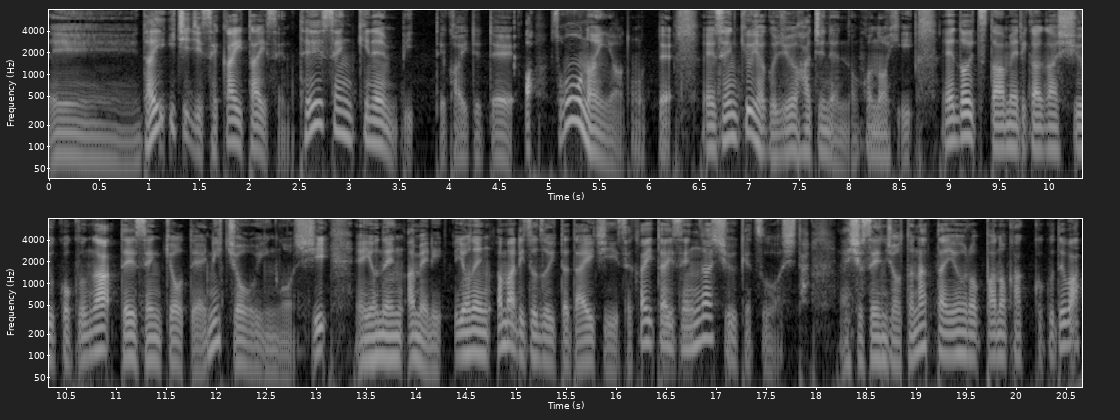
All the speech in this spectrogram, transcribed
えー、第一次世界大戦停戦記念日って書いてて、あ、そうなんやと思って、えー、1918年のこの日、えー、ドイツとアメリカ合衆国が停戦協定に調印をし、えー、4年余り、4年余り続いた第一次世界大戦が終結をした。えー、主戦場となったヨーロッパの各国では、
